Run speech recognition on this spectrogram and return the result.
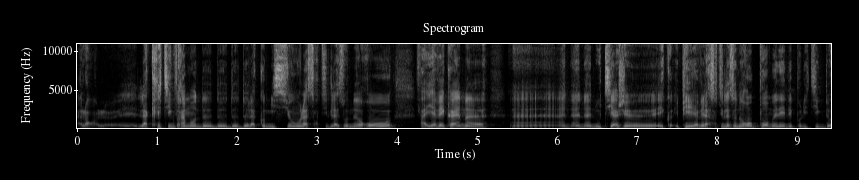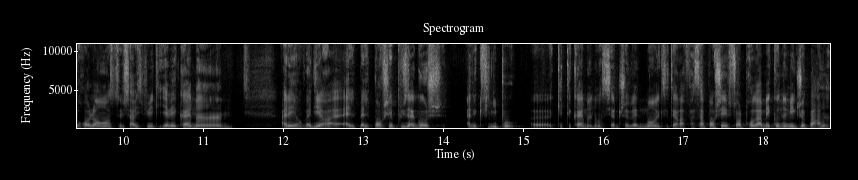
alors la critique vraiment de, la Commission, la sortie de la zone euro. Enfin, il y avait quand même euh, un, outillage et, puis il y avait la sortie de la zone euro pour mener des politiques de relance, de service public. Il y avait quand même un, allez, on va dire, elle, penchait plus à gauche avec Philippot, qui était quand même un ancien chevènement, etc. Enfin, ça penchait sur le programme économique, je parle,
